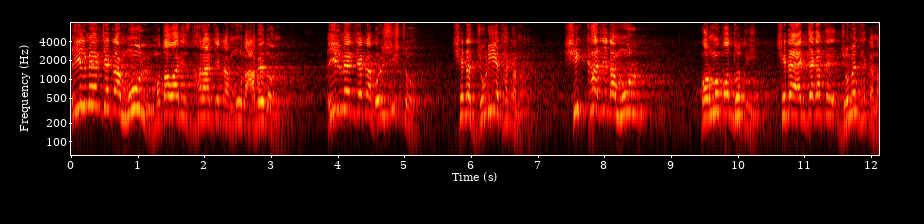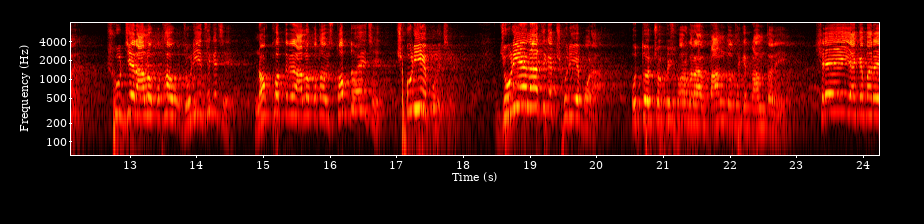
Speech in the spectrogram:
ইলমের যেটা মূল মোতাবারিস ধারার যেটা মূল আবেদন, ইলমের যেটা বৈশিষ্ট্য, সেটা জড়িয়ে থাকা নয়। শিক্ষার যেটা মূল কর্মপদ্ধতি, সেটা এক জায়গাতে জমে থাকা নয়। সূর্যের আলো কোথাও জড়িয়ে থেকেছে, নক্ষত্রের আলো কোথাও স্তব্ধ হয়েছে, ছড়িয়ে পড়েছে। জড়িয়ে না থেকে ছড়িয়ে পড়া। উত্তর চব্বিশ পরগনার প্রান্ত থেকে প্রান্তরে। সেই একেবারে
